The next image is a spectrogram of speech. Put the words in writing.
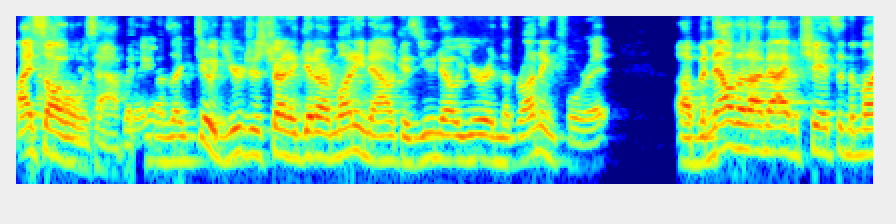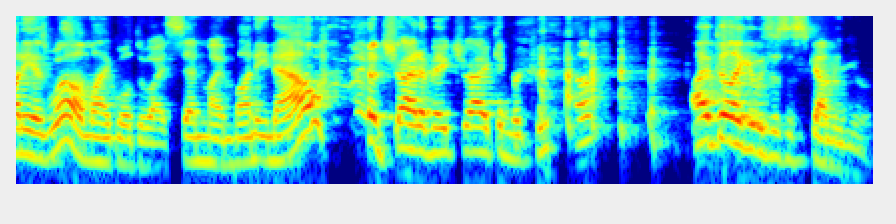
I saw what was happening. I was like, dude, you're just trying to get our money now because you know you're in the running for it. Uh, but now that I'm, I have a chance in the money as well, I'm like, well, do I send my money now and try to make sure I can recoup some? I feel like it was just a scummy move.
